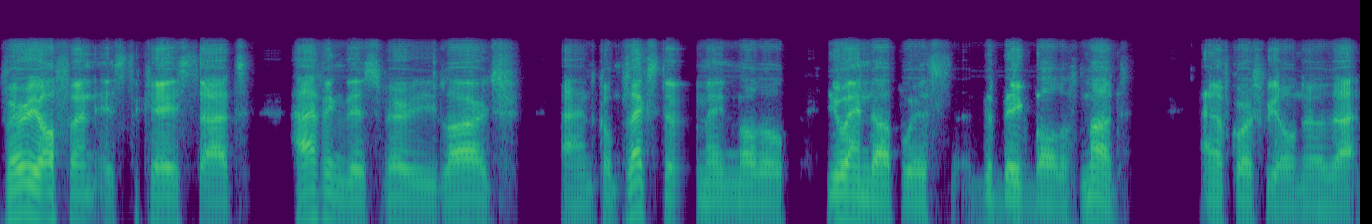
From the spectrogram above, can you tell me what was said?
very often it's the case that having this very large and complex domain model, you end up with the big ball of mud. And of course, we all know that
